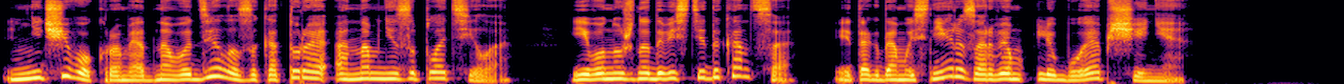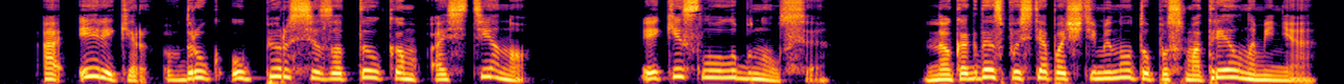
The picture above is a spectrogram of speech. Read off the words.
Ничего, кроме одного дела, за которое она мне заплатила. Его нужно довести до конца, и тогда мы с ней разорвем любое общение а Эрикер вдруг уперся затылком о стену и кисло улыбнулся. Но когда спустя почти минуту посмотрел на меня,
